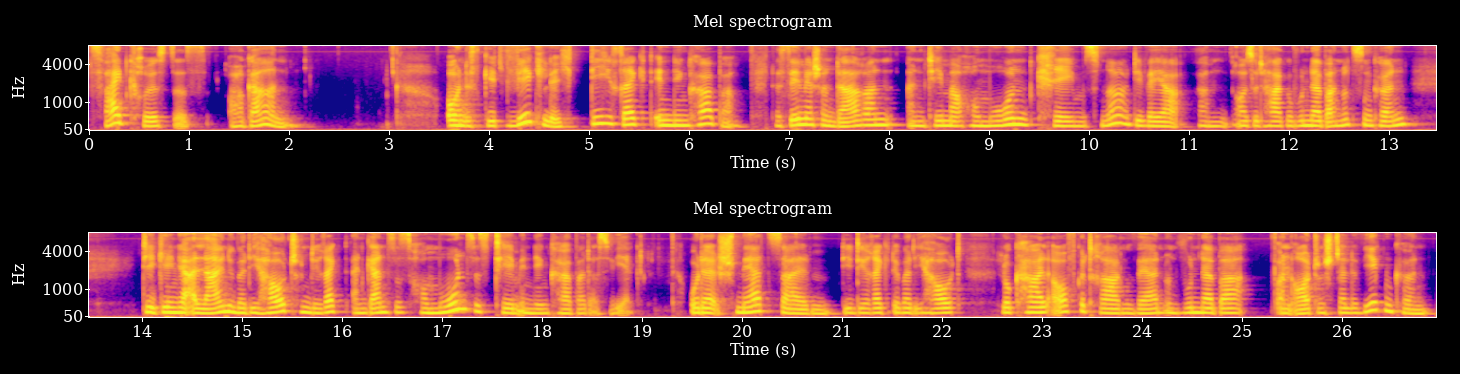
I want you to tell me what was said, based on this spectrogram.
zweitgrößtes Organ. Und es geht wirklich direkt in den Körper. Das sehen wir schon daran an Thema Hormoncremes, ne, die wir ja ähm, heutzutage wunderbar nutzen können. Die gehen ja allein über die Haut schon direkt ein ganzes Hormonsystem in den Körper, das wirkt. Oder Schmerzsalben, die direkt über die Haut lokal aufgetragen werden und wunderbar an Ort und Stelle wirken können.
